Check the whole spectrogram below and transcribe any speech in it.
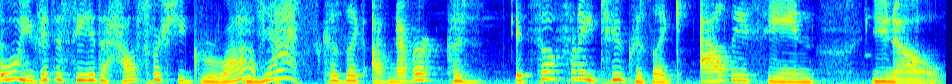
oh, you get to see the house where she grew up. Yes, because like I've never. Because it's so funny too. Because like Allie's seen, you know.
